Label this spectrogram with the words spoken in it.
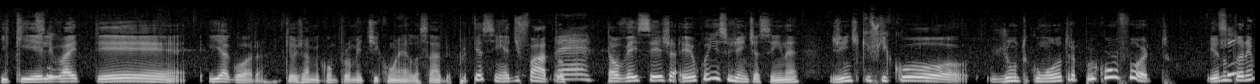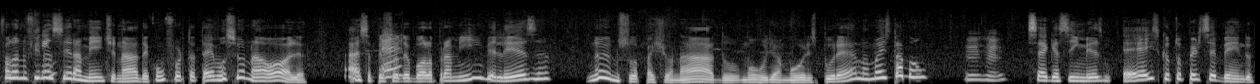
e que ele Sim. vai ter e agora que eu já me comprometi com ela, sabe? Porque assim, é de fato, é. talvez seja, eu conheço gente assim, né? Gente que ficou junto com outra por conforto. E eu não Sim. tô nem falando financeiramente Sim. nada, é conforto até emocional, olha. Ah, essa pessoa é. deu bola pra mim, beleza. Não, eu não sou apaixonado, morro de amores por ela, mas tá bom. Uhum. Segue assim mesmo. É isso que eu tô percebendo.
